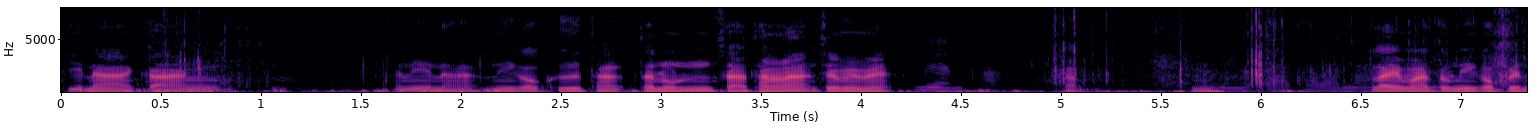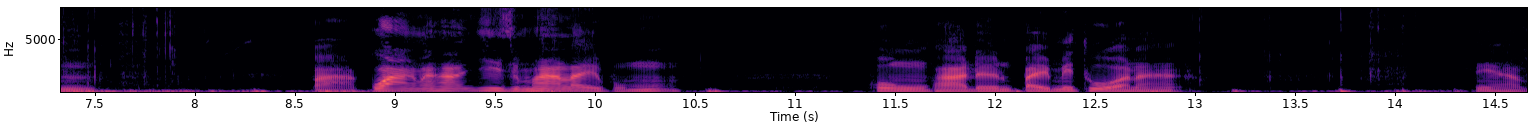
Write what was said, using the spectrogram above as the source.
ที่นากลางอันนี้นะฮะนี่ก็คือทางถนนสาธารณะใช่ไหมแม่เมียน ค่ะครับถนนสาธารณะไล่มาตรงนี้ก็เป็นป่ากว้างนะฮะยี่สิบห้าไร่ผม คงพาเดินไปไม่ทั่วนะฮะ นี่ครับ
